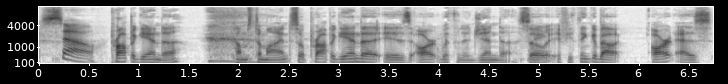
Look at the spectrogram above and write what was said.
so propaganda comes to mind. So propaganda is art with an agenda. So Right. if you think about art as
